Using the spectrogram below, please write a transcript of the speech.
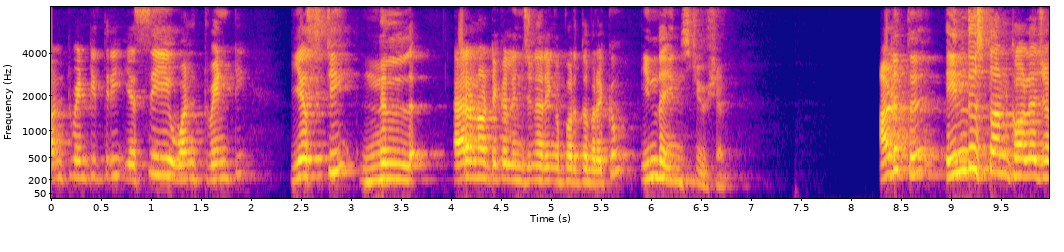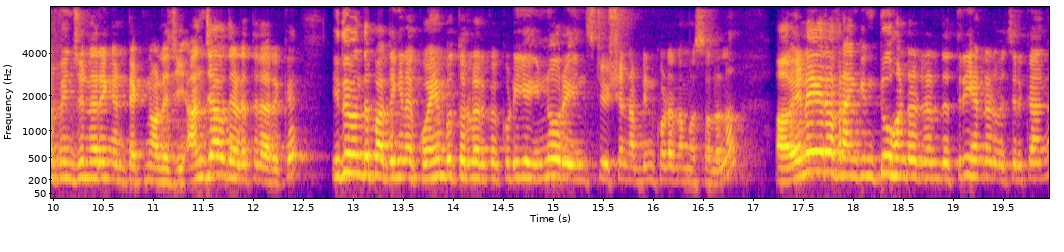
one twenty three SC one twenty ST nil aeronautical இன்ஜினியரிங்கை பொறுத்த வரைக்கும் இந்த இன்ஸ்டிடியூஷன் அடுத்து Hindustan college of engineering and technology அஞ்சாவது இடத்துல இருக்கு. இது வந்து பாத்தீங்கன்னா கோயம்புத்தூர்ல இருக்கக்கூடிய இன்னொரு இன்ஸ்டிடியூஷன் அப்படின்னு கூட நம்ம சொல்லலாம். என்ஐஆர்எஃப் ரேங்கிங் டூ ஹண்ட்ரட்ல இருந்து த்ரீ ஹண்ட்ரட் வச்சிருக்காங்க.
